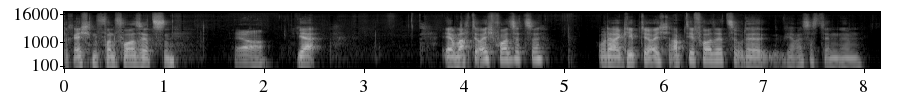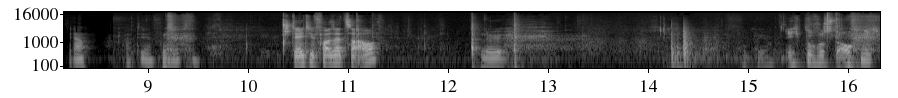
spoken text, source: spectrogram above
Brechen von Vorsätzen. Ja. Ja. Ja, macht ihr euch Vorsätze? Oder gebt ihr euch, habt ihr Vorsätze? Oder wie heißt das denn? Ähm, Ja, habt ihr Vorsätze? Stellt ihr Vorsätze auf? Nö. Okay. Ich bewusst auch nicht.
